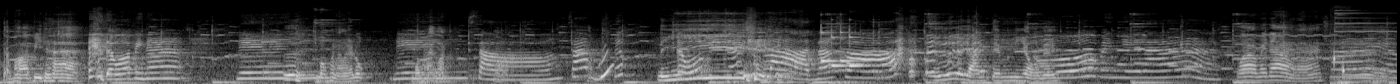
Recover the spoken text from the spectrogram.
แต่พาปีหน้าแต่ว่าบีน่าหนึ่งเออมองผนังไหมลูก หนึ่งมองผนังก่อนสองสามปึ๊บนี่แต่ว่าบีน่าฉลาดนะคะเออยันเต็มเหนียวเลย โอ้เป็นไงล่ะ ว่าไม่ได้นะใช่เออ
